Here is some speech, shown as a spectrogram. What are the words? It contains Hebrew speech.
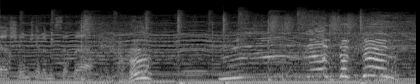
זה השם של המסעדה. אה? אה לא, המטלטל!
